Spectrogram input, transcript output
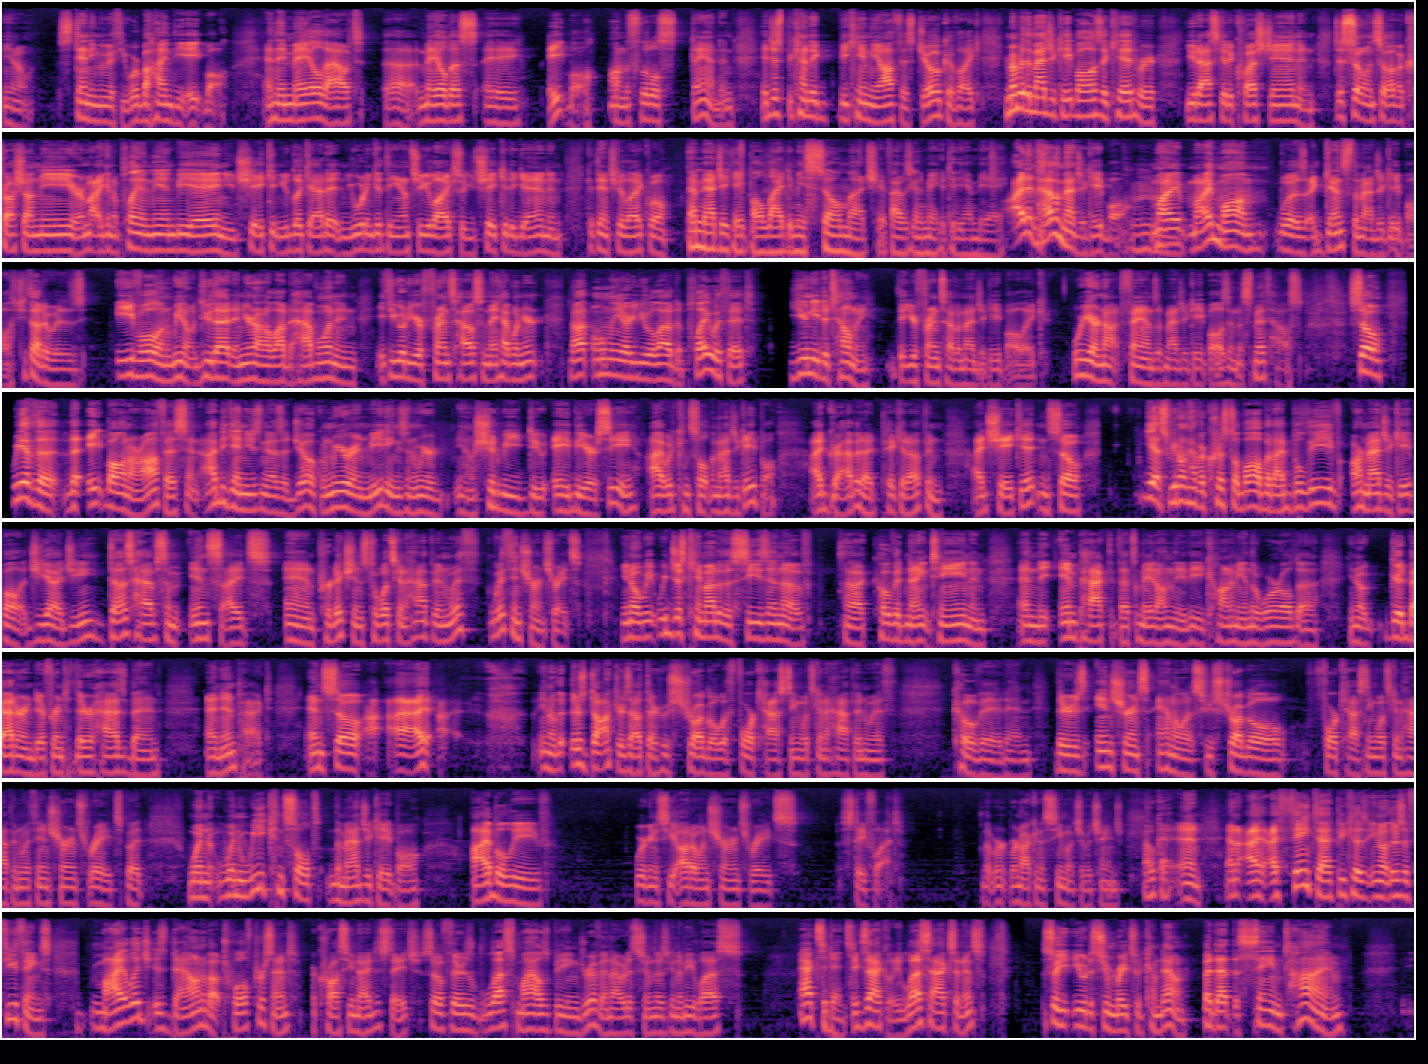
you know, standing with you. We're behind the eight ball, and they mailed out, uh, mailed us a eight ball on this little stand, and it just kind of became the office joke of like, remember the magic eight ball as a kid, where you'd ask it a question, and does so and so have a crush on me, or am I going to play in the NBA? And you'd shake it, and you'd look at it, and you wouldn't get the answer you like, so you'd shake it again and get the answer you like. Well, That magic eight ball lied to me so much if I was going to make it to the NBA. I didn't have a magic eight ball. My my mom was against the magic eight ball. She thought it was evil and we don't do that and you're not allowed to have one and if you go to your friend's house and they have one you're not only are you allowed to play with it, you need to tell me that your friends have a magic eight ball. Like we are not fans of magic eight balls in the Smith house. So we have the the eight ball in our office and I began using that as a joke when we were in meetings and we were, you know, should we do A, B, or C? I would consult the magic eight ball. I'd grab it, I'd pick it up and I'd shake it. And so yes, we don't have a crystal ball, but I believe our Magic 8 Ball at GIG does have some insights and predictions to what's going to happen with, with insurance rates. You know, we, we just came out of the season of uh, COVID 19 and, and the impact that that's made on the, the economy in the world. Uh, you know, good, bad, or indifferent, there has been an impact. And so I, I you know, there's doctors out there who struggle with forecasting what's going to happen with COVID, and there's insurance analysts who struggle forecasting what's going to happen with insurance rates. But when when we consult the Magic Eight Ball, I believe we're going to see auto insurance rates stay flat. That we're, we're not going to see much of a change. Okay. And and I, I think that because you know there's a few things. Mileage is down about 12% across the United States. So if there's less miles being driven, I would assume there's going to be less Accidents. Exactly. Less accidents. So you, you would assume rates would come down. But at the same time,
